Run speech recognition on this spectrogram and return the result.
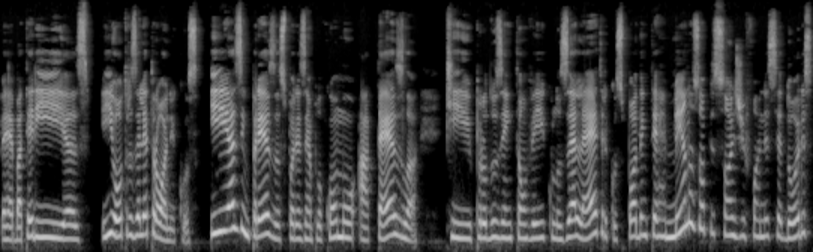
é, baterias e outros eletrônicos. E as empresas, por exemplo, como a Tesla, que produzem então veículos elétricos, podem ter menos opções de fornecedores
